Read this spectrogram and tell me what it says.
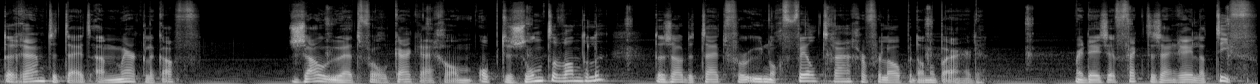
de ruimtetijd aanmerkelijk af. Zou u het voor elkaar krijgen om op de zon te wandelen, dan zou de tijd voor u nog veel trager verlopen dan op aarde. Maar deze effecten zijn relatief.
